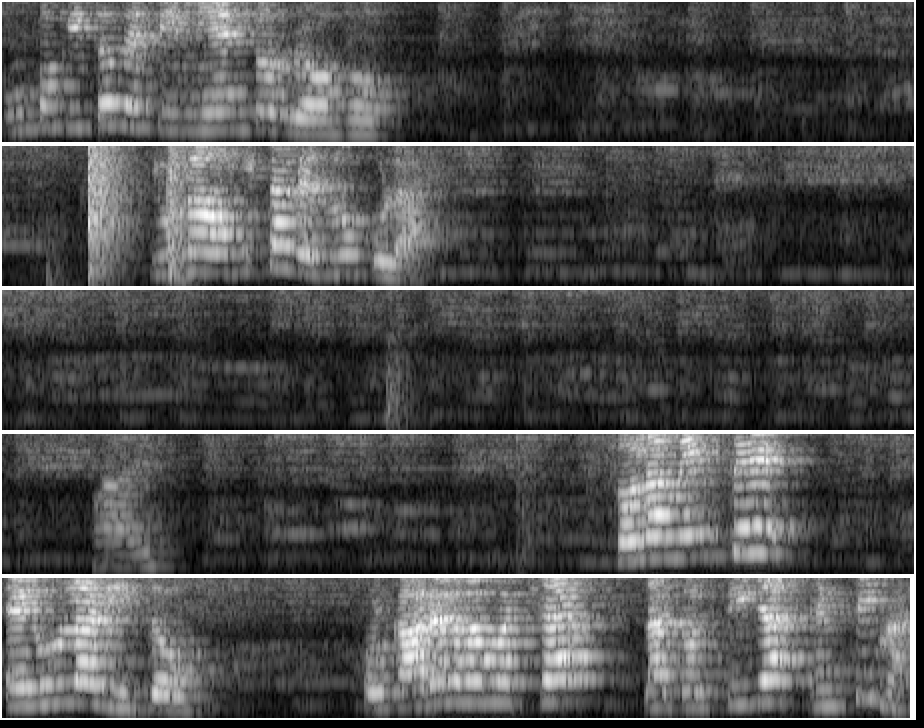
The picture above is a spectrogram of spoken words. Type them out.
un poquito de pimiento rojo y una hojita de rúcula. Solamente en un ladito, porque ahora le vamos a echar la tortilla encima.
